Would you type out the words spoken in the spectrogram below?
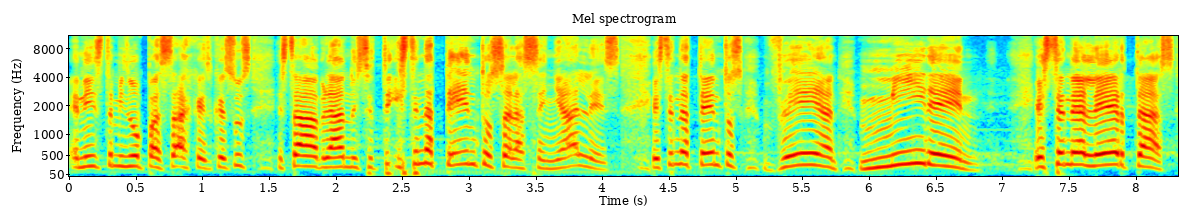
en este mismo pasaje, Jesús estaba hablando y dice, estén atentos a las señales, estén atentos, vean, miren, estén alertas,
